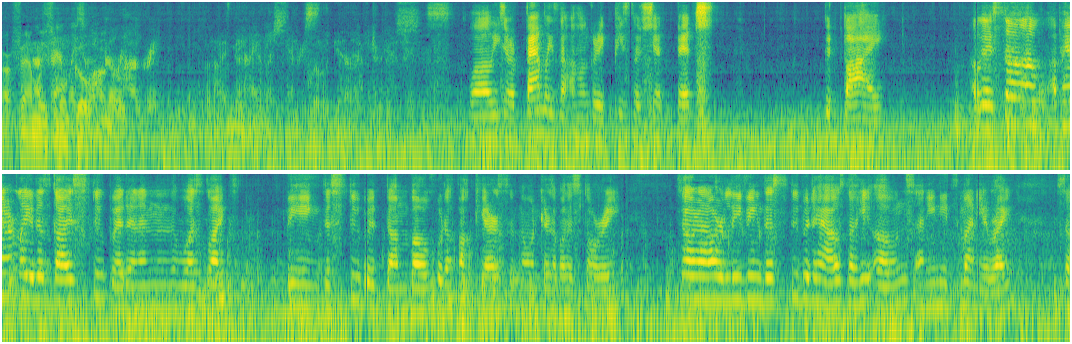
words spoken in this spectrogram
Our families won't go hungry, but I may never sleep well again after this. Well, your family's not hungry, piece of shit, bitch. Goodbye. Okay, so apparently this guy's stupid and was like being the stupid Dumbo. Who the fuck cares? No one cares about his story. So now we're leaving this stupid house that he owns and he needs money, right? So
